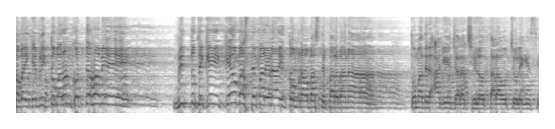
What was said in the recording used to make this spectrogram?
সবাইকে মৃত্যুবরণ করতে হবে। মৃত্যু থেকে কেউ বাঁচতে পারে নাই, তোমরাও বাঁচতে পারবা না। তোমাদের আগে যারা ছিল, তারাও চলে গেছে।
